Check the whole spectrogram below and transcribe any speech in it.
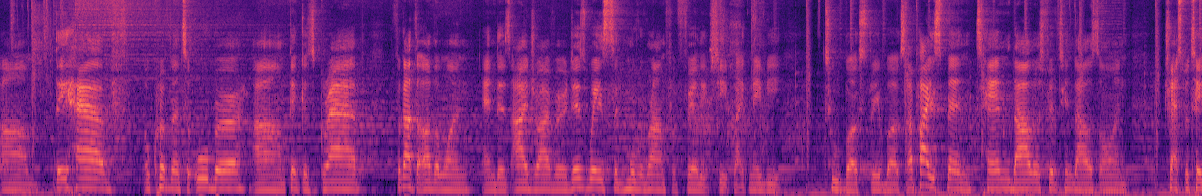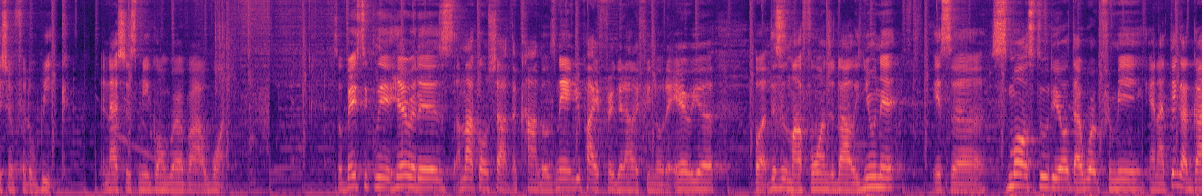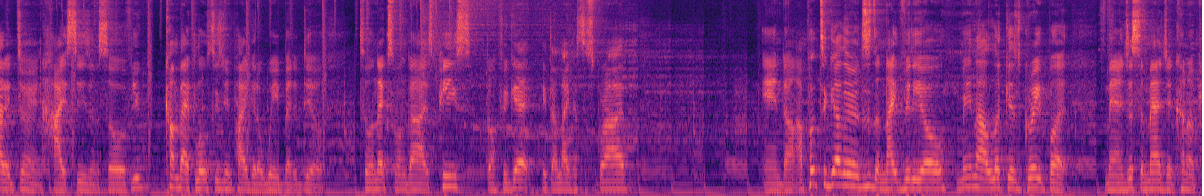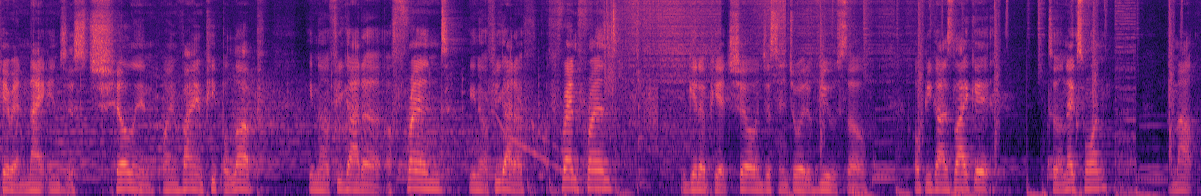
Um, they have equivalent to Uber. Um, think it's Grab. Forgot the other one. And there's inDriver. There's ways to move around for fairly cheap, like maybe two bucks, three bucks. I probably spend ten dollars, fifteen dollars on transportation for the week, and that's just me going wherever I want. So basically, here it is. I'm not gonna shout the condo's name. You probably figured out if you know the area, but this is my $400 unit. It's a small studio that worked for me, and I think I got it during high season. So if you come back low season, you probably get a way better deal. Till next one, guys. Peace. Don't forget, hit that like and subscribe. And uh, I put together, this is a night video. May not look as great, but man, just imagine coming up here at night and just chilling or inviting people up. You know, if you got a, a friend, you know, if you got a friend friend, get up here, chill, and just enjoy the view. So hope you guys like it. Till next one, I'm out.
